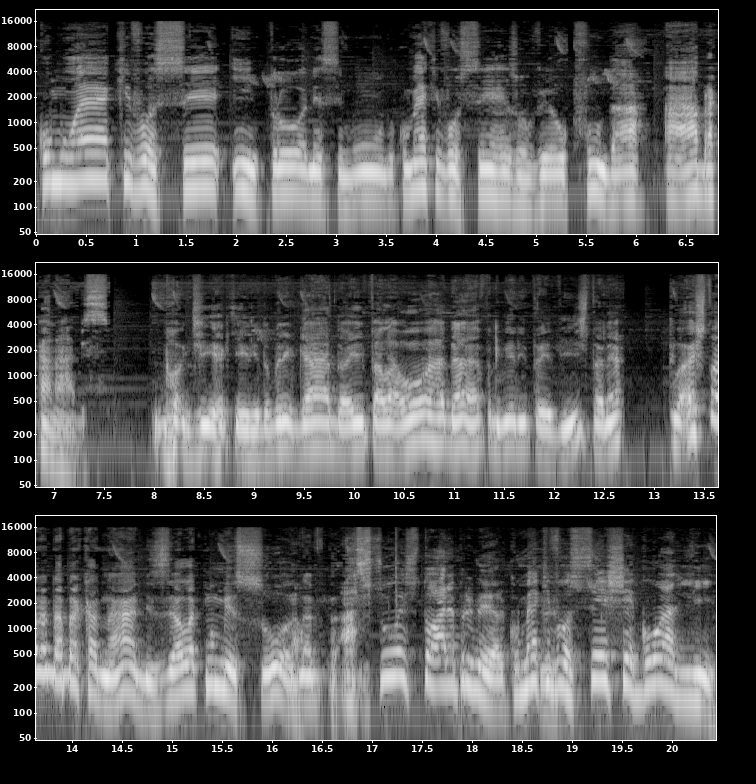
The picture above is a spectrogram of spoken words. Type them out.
Como é que você entrou nesse mundo? Como é que você resolveu fundar a Abra Cannabis? Bom dia, querido. Obrigado aí pela honra da primeira entrevista, né? A história da Abracannabis, ela começou... Não, na- A sua história primeiro. Como é que você chegou ali?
